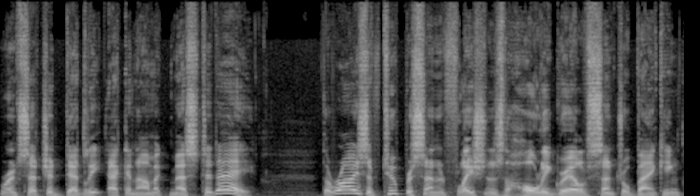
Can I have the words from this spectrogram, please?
we're in such a deadly economic mess today. The rise of 2% inflation as the holy grail of central banking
